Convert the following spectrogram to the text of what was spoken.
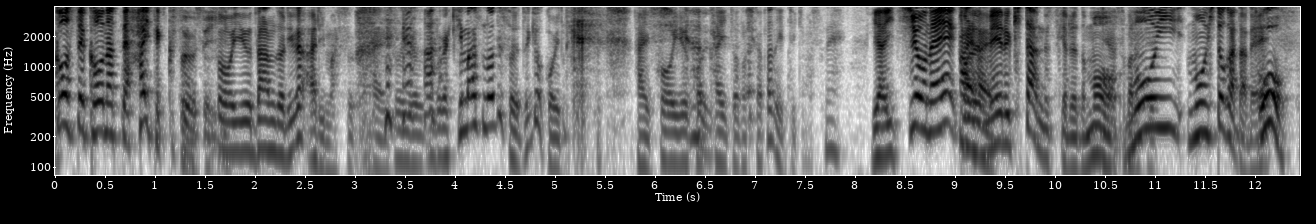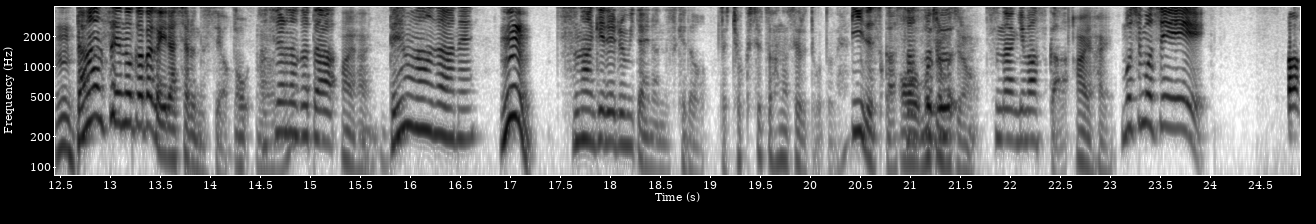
こうしてこうなってはいセックス。そういう段取りがあります。はい、そういうことが来ますので、そういう時はこう言ってきます。はい、こういう回答の仕方で言ってきますね。いや一応ねこれメール来たんですけれどいも、もういもう一方で、男性の方がいらっしゃるんですよ。おこちらの方、はいはい。電話がねうん。つなげれるみたいなんですけど。じゃあ直接話せるってことね。いいですか？早もちろんも速ちろん。つなぎますか？はいはい。もしもし。あ、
